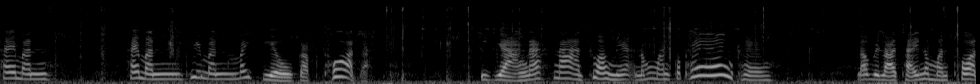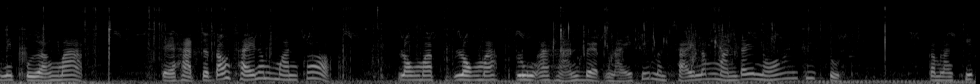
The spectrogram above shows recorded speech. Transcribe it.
ให้มันให้มันที่มันไม่เกี่ยวกับทอดอะ อีกอย่างนะ หน้าช่วงเนี้ยน้ำมันก็แพงแพง แล้วเวลาใช้น้ำมันทอดนี่เปลืองมาก แต่หากจะต้องใช้น้ำมันก็ลองมาลองมาปรุงอาหารแบบไหนที่มันใช้น้ำมันได้น้อยที่สุดกำลังคิด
